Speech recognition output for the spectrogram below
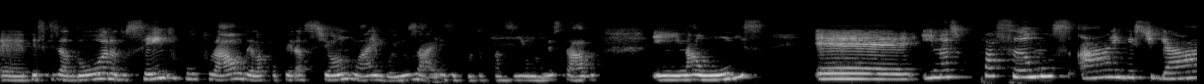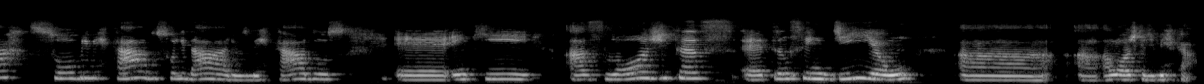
é, pesquisadora do Centro Cultural de la Cooperación, lá em Buenos Aires, enquanto eu fazia o meu mestrado e na UNGS, é, e nós passamos a investigar sobre mercados solidários, mercados é, em que as lógicas é, transcendiam a, a, a, lógica de mercado,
